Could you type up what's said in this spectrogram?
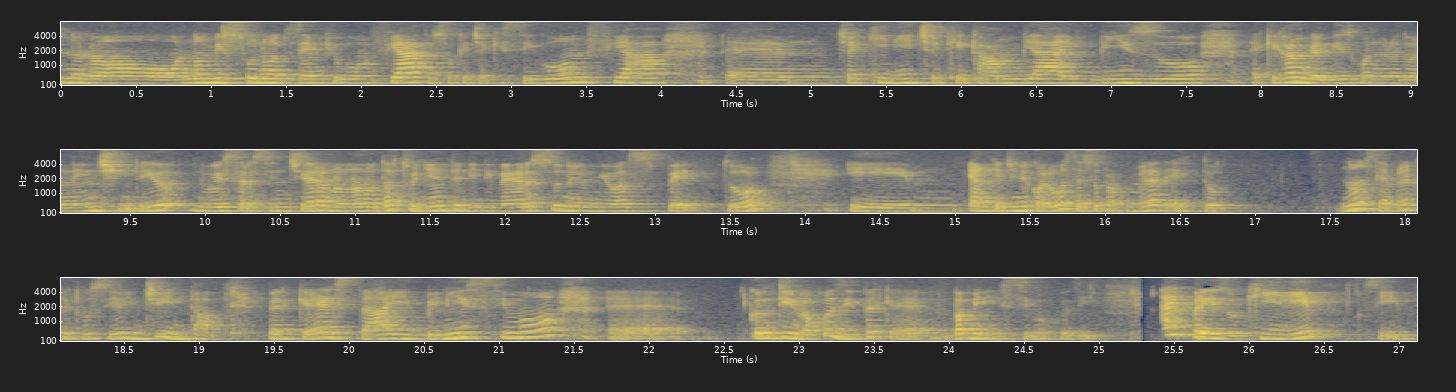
non, ho, non, mi sono ad esempio gonfiata, so che c'è chi si gonfia, ehm, c'è chi dice che cambia il viso, eh, che cambia il viso quando una donna è incinta. Io devo essere sincera, non ho notato niente di diverso nel mio aspetto e, e anche il ginecologo stesso proprio me l'ha detto. Non sembra che tu sia incinta perché stai benissimo, eh, continua così perché va benissimo così. Hai preso chili? Sì,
